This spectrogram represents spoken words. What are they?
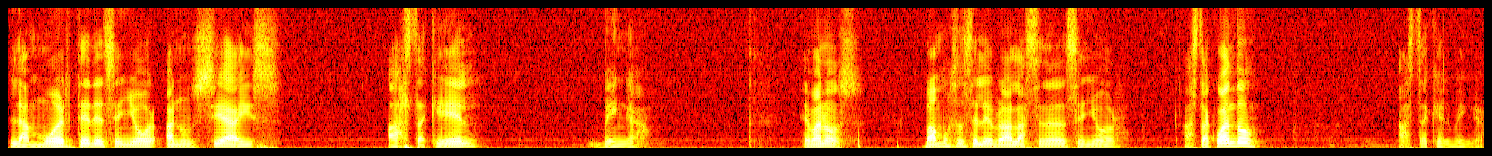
la muerte del Señor anunciáis hasta que Él venga. Hermanos, vamos a celebrar la cena del Señor. ¿Hasta cuándo? Hasta que Él venga.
